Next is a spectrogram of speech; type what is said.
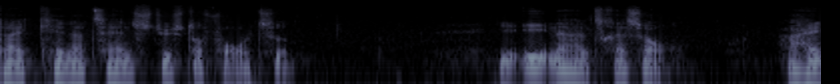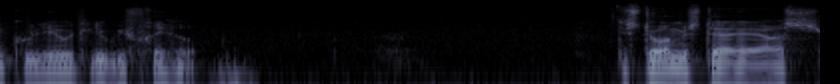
der ikke kender til hans dystre fortid. I 51 år har han kunne leve et liv i frihed. Det store mysterie er også,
